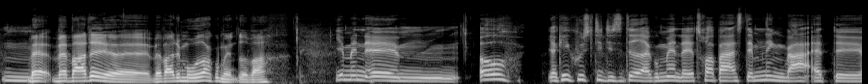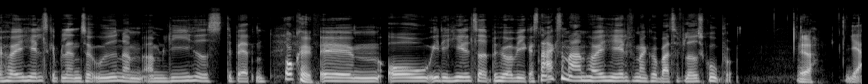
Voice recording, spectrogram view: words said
Mm. Hvad, hvad, var det, øh, hvad var det modargumentet var? Jamen, øhm, åh, jeg kan ikke huske de deciderede argumenter. Jeg tror bare, at stemningen var, at øh, høje hæle skal blande sig uden om, om lighedsdebatten. Okay. Øhm, og i det hele taget behøver vi ikke at snakke så meget om høje hæle, for man kan jo bare tage flade sko på. Ja. Ja,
